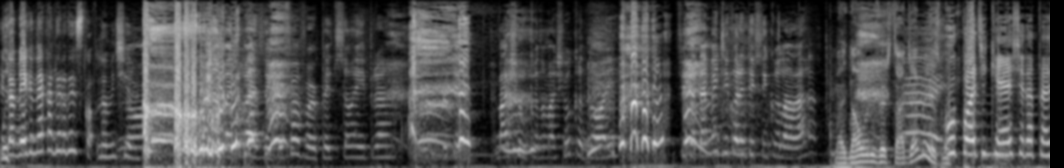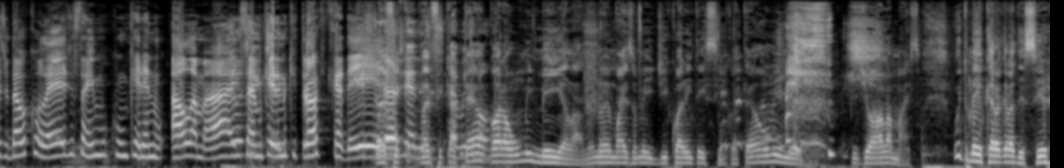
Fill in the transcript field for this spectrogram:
Ainda bem que não é a cadeira da escola. Não, mentira. Não, mas Wesley, por favor, petição aí pra. Porque machuca, não machuca, dói. Fica até meio-dia e 45 lá. Mas na universidade é a mesma. O podcast era pra ajudar o colégio, saímos com querendo aula a mais, Ô, saímos gente. querendo que troque cadeira. Vai, ficar- vai ficar é até bom. agora uma e meia lá, né? Não é mais o meio-dia e 45, até uma e meia. Pediu aula a mais. Muito bem, eu quero agradecer,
